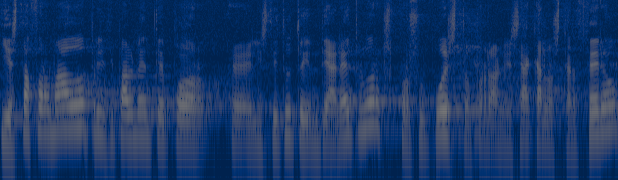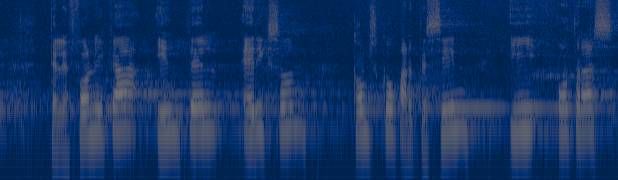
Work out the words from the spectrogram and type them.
y está formado principalmente por eh, el Instituto India Networks, por supuesto por la Universidad Carlos III, Telefónica, Intel, Ericsson, Comscope, Artesin y otras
